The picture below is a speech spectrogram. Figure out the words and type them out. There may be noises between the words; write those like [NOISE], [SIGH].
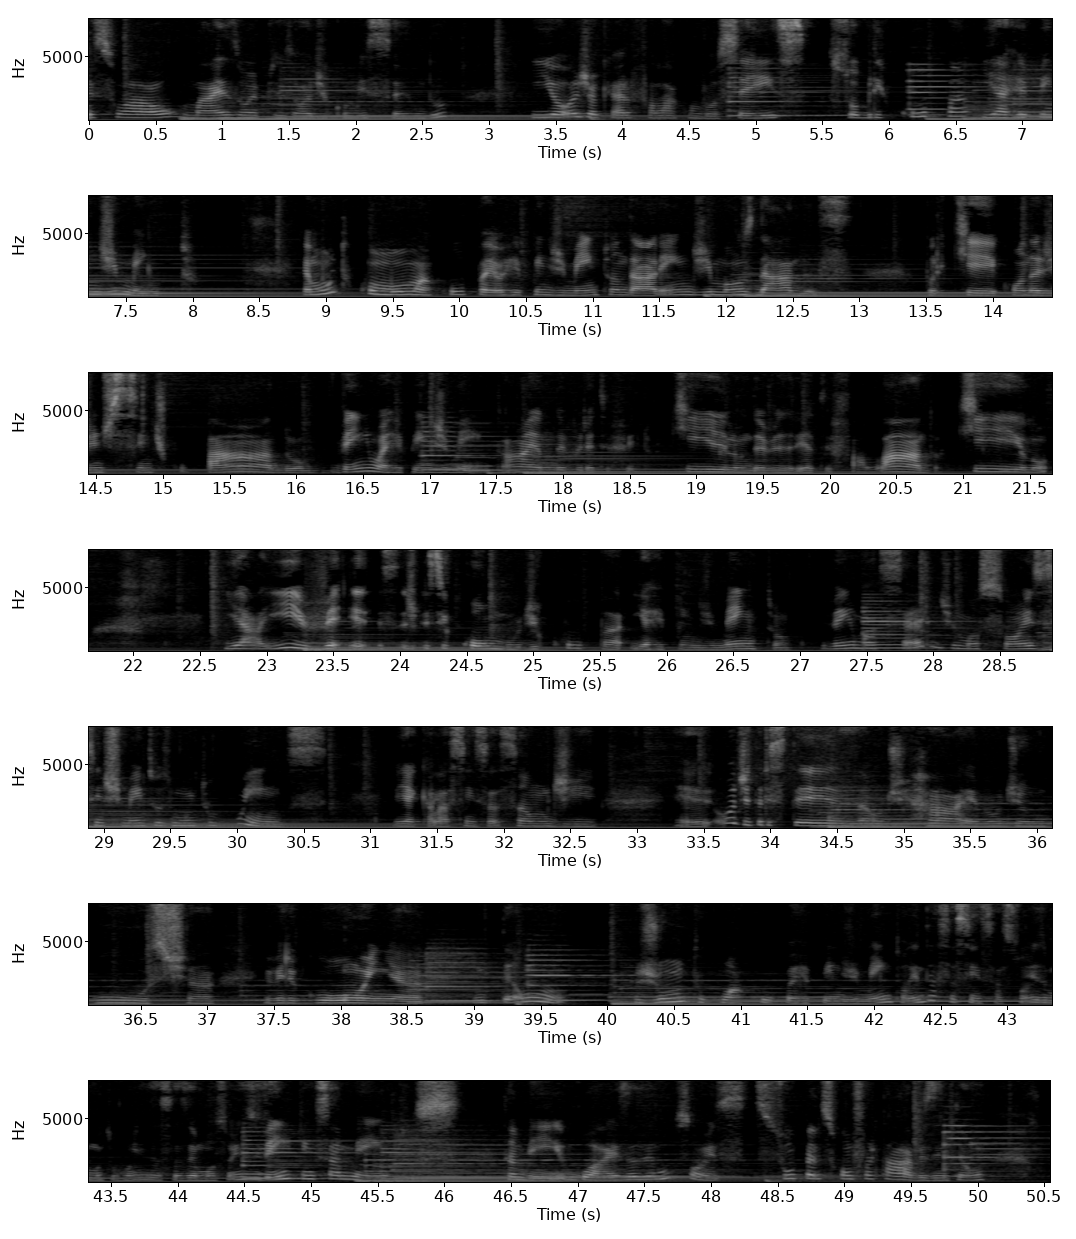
pessoal, mais um episódio começando e hoje eu quero falar com vocês sobre culpa e arrependimento. É muito comum a culpa e o arrependimento andarem de mãos dadas, porque quando a gente se sente culpado, vem o arrependimento. Ah, eu não deveria ter feito aquilo, não deveria ter falado aquilo. E aí, esse combo de culpa e arrependimento, vem uma série de emoções e sentimentos muito ruins. Vem aquela sensação de é, ou de tristeza, ou de raiva, ou de angústia, vergonha. Então, junto com a culpa e arrependimento, além dessas sensações muito ruins, dessas emoções, vem pensamentos também iguais às emoções, super desconfortáveis. Então,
